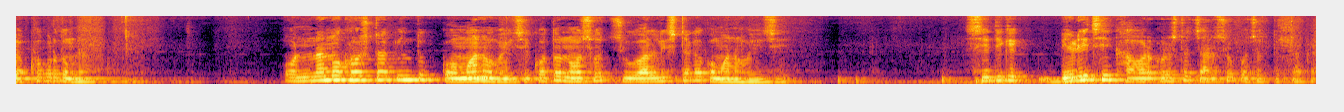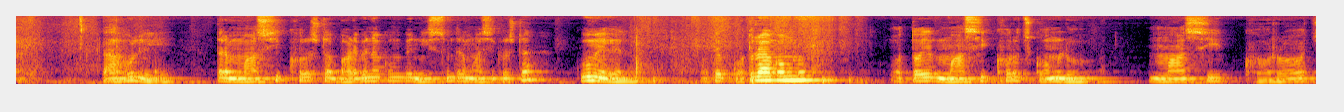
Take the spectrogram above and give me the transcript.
লক্ষ্য করো তোমরা অন্যান্য খরচটা কিন্তু কমানো হয়েছে। কত? নশো চুয়াল্লিশ টাকা কমানো হয়েছে। সেদিকে বেড়েছে খাওয়ার খরচটা চারশো পঁচাত্তর টাকা। তাহলে তার মাসিক খরচটা বাড়বে না কমবে? নিঃসন্দেহে মাসিক খরচটা কমে গেল। অতএব কত টাকা কমলো? অতএব মাসিক খরচ কমলো। মাসিক খরচ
